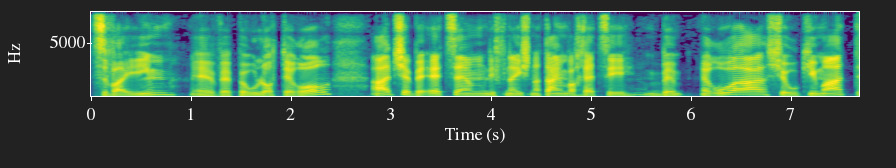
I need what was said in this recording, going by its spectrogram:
צבאיים ופעולות טרור, עד שבעצם לפני שנתיים וחצי, באירוע שהוא כמעט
